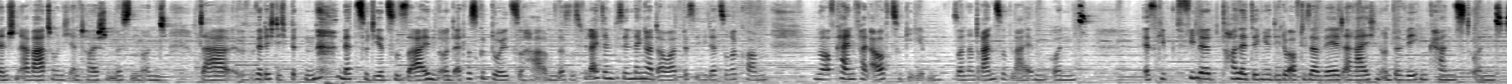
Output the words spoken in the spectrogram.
Menschen Erwartungen nicht enttäuschen müssen. Und da würde ich dich bitten, nett zu dir zu sein und etwas Geduld zu haben, dass es vielleicht ein bisschen länger dauert, bis sie wieder zurückkommen. Nur auf keinen Fall aufzugeben, sondern dran zu bleiben und es gibt viele tolle Dinge, die du auf dieser Welt erreichen und bewegen kannst und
